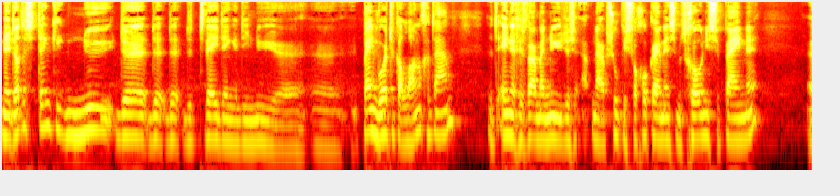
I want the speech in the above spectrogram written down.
Nee, dat is denk ik nu de, de, de, de twee dingen die nu. Uh, uh, pijn wordt ook al lang gedaan. Het enige is waar men nu dus naar op zoek is van, goh, kan je mensen met chronische pijnen, uh,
